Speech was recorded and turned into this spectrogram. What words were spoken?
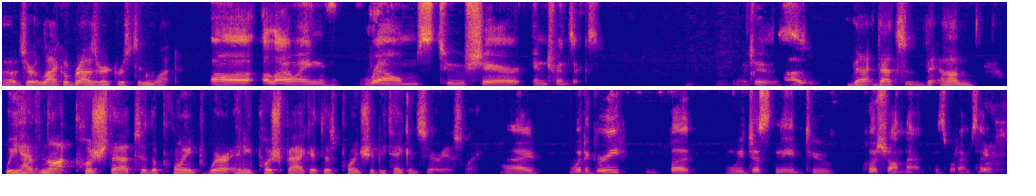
Uh, is there a lack of browser interest in what? Uh, allowing realms to share intrinsics, which is Uh, That, that's, the, um, we have not pushed that to the point where any pushback at this point should be taken seriously. I would agree, but we just need to push on that, is what I'm saying. Yes.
